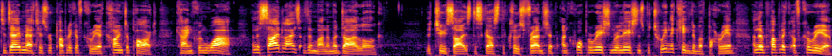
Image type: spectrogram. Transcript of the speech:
today met his Republic of Korea counterpart, Kang Kyung Hwa, on the sidelines of the Manama Dialogue. The two sides discussed the close friendship and cooperation relations between the Kingdom of Bahrain and the Republic of Korea,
